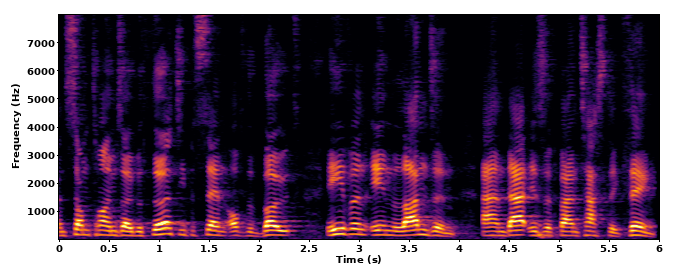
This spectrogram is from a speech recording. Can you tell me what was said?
and sometimes over 30% of the vote, even in London. And that is a fantastic thing.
